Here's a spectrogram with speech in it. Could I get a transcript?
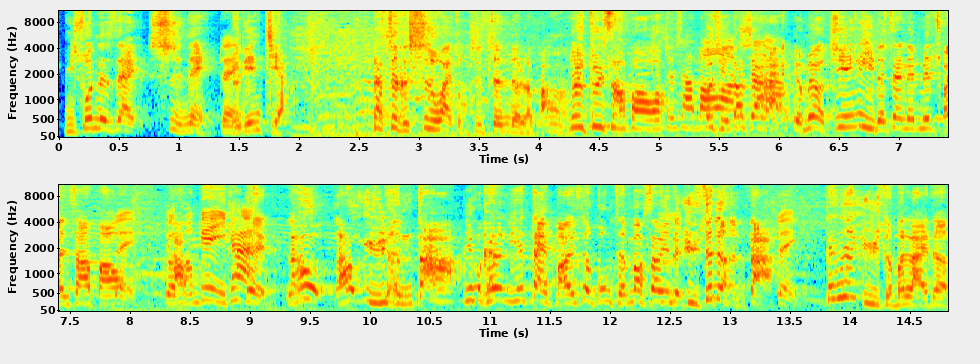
你说那是在室内，有点假。那这个室外总是真的了吧？嗯、因为堆沙包啊，堆沙包、啊，而且大家还有没有接力的在那边传沙包？对，有旁边一看，对，然后然后雨很大，你有没有看到那些戴白色工程帽上面的雨真的很大？对，但是雨怎么来的？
